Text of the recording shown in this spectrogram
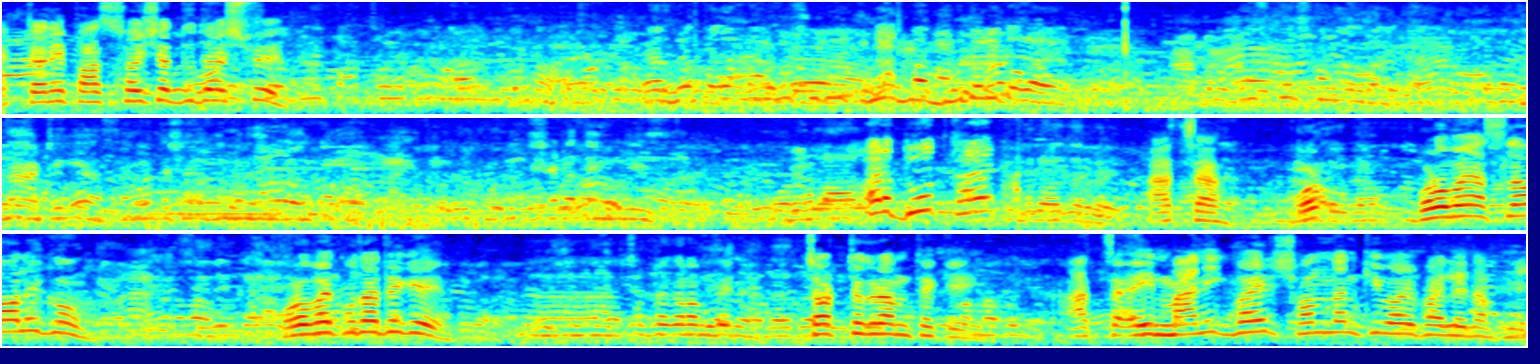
এক টানে পাঁচ ছয়শো দুধ আসবে? না ঠিক আছে। আমাদের সাথে আরে দুধ খায়। আচ্ছা বড়- ভাই, আসসালামু আলাইকুম। বড় ভাই কোথা থেকে? চট্টগ্রাম থেকে। আচ্ছা এই মানিক ভাইয়ের সন্ধান কীভাবে পাইলেন আপনি?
